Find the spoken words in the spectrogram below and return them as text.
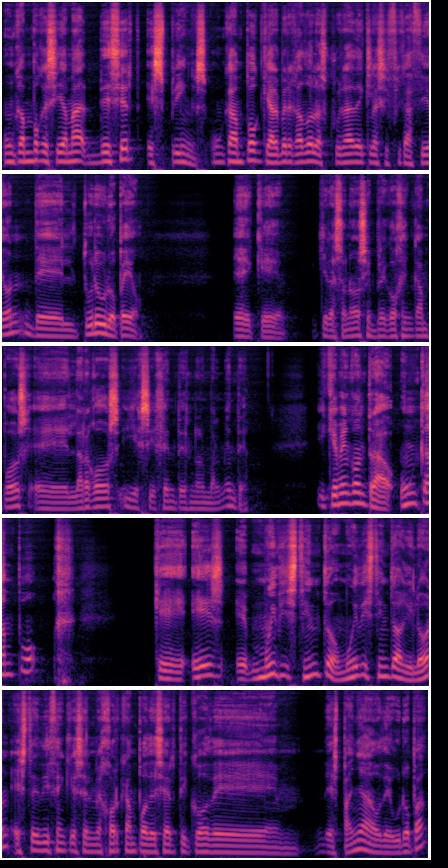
un campo que se llama Desert Springs, un campo que ha albergado la escuela de clasificación del Tour Europeo. que quieras o no, siempre cogen campos eh, largos y exigentes normalmente. ¿Y qué me he encontrado? Un campo que es eh, muy distinto, muy distinto a Aguilón. Este dicen que es el mejor campo desértico de, España o de Europa.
